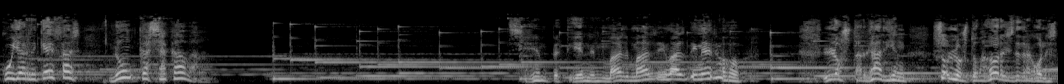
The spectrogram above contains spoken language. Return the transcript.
cuyas riquezas nunca se acaban. Siempre tienen más, más y más dinero. Los Targaryen son los domadores de dragones.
